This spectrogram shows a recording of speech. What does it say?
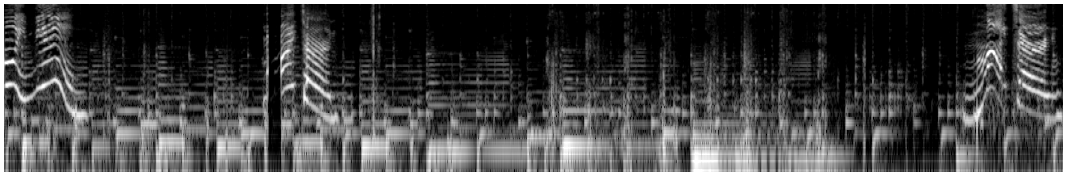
Muy bien! My turn! My turn!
